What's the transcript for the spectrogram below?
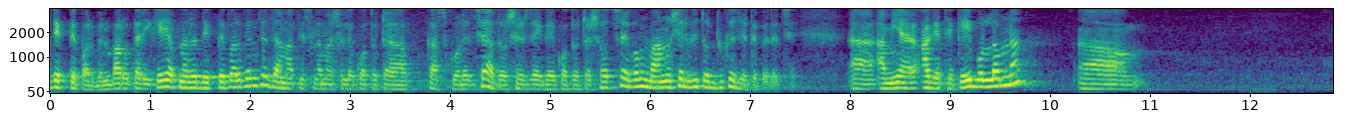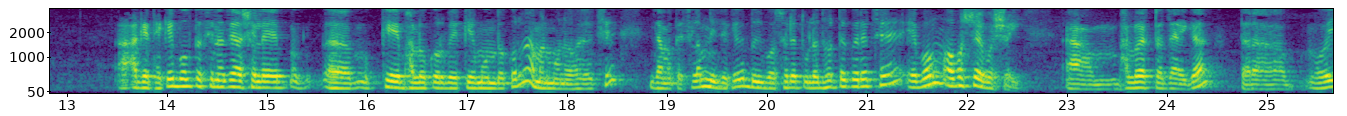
দেখতে পারবেন। বারো তারিখেই আপনারা দেখতে পারবেন যে জামাত ইসলাম আসলে কতটা কাজ করেছে, আদর্শের জায়গায় কতটা স্বচ্ছ এবং মানুষের ভিতর ঢুকে যেতে পেরেছে। আমি আগে থেকেই বললাম না আগে থেকেই বলতেছি না যে আসলে কে ভালো করবে কে মন্দ করবে আমার মনে হয়েছে জামাত ইসলাম নিজেকে দুই বছরে তুলে ধরতে পেরেছে এবং অবশ্যই অবশ্যই ভালো একটা জায়গা তারা ওই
